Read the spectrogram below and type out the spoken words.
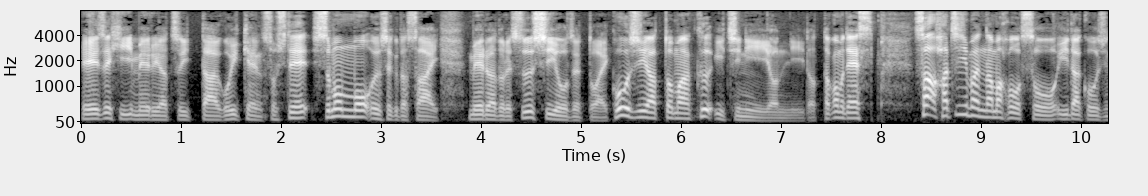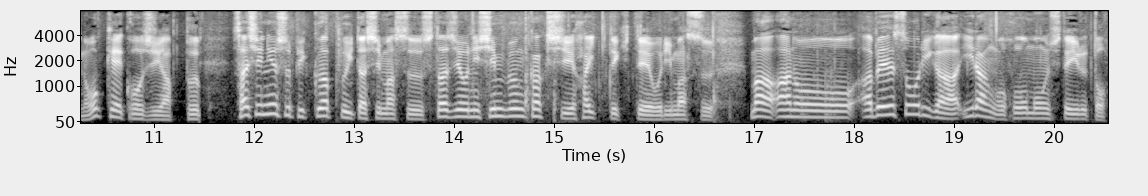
えー、ぜひメールやツイッターご意見、そして質問もお寄せください。メールアドレス、cozy コージーアットマーク 1242.com です。さあ、8時まで生放送、飯田浩司の OK Cozy up。最新ニュースピックアップいたします。スタジオに新聞各紙入ってきております。まあ、あの、安倍総理がイランを訪問していると、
